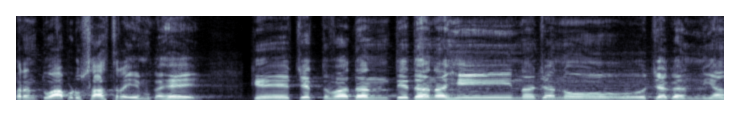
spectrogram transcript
પરંતુ આપણું શાસ્ત્ર એમ કહે કે ચિત વદંતિ ધનહીન જનો જગન્ય.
